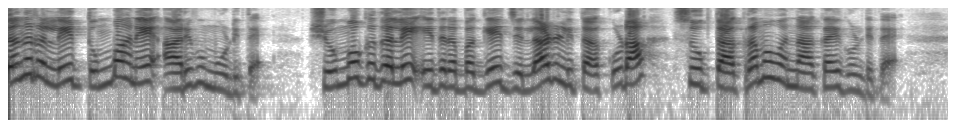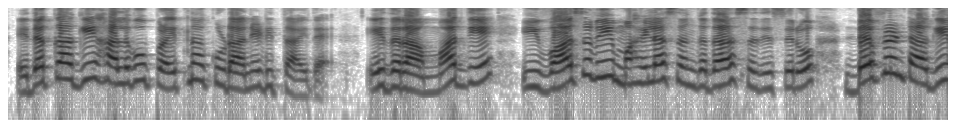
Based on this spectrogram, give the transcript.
ಜನರಲ್ಲಿ ತುಂಬಾನೇ ಅರಿವು ಮೂಡಿದೆ. ಶಿವಮೊಗ್ಗದಲ್ಲಿ ಇದರ ಬಗ್ಗೆ ಜಿಲ್ಲಾಡಳಿತ ಕೂಡ ಸೂಕ್ತ ಕ್ರಮವನ್ನ ಕೈಗೊಂಡಿದೆ. ಇದಕ್ಕಾಗಿ ಹಲವು ಪ್ರಯತ್ನ ಕೂಡ ನಡೀತಾ ಇದೆ. ಇದರ ಮಧ್ಯೆ ಈ ವಾಸವಿ ಮಹಿಳಾ ಸಂಘದ ಸದಸ್ಯರು ಡಿಫರೆಂಟ್ ಆಗಿ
